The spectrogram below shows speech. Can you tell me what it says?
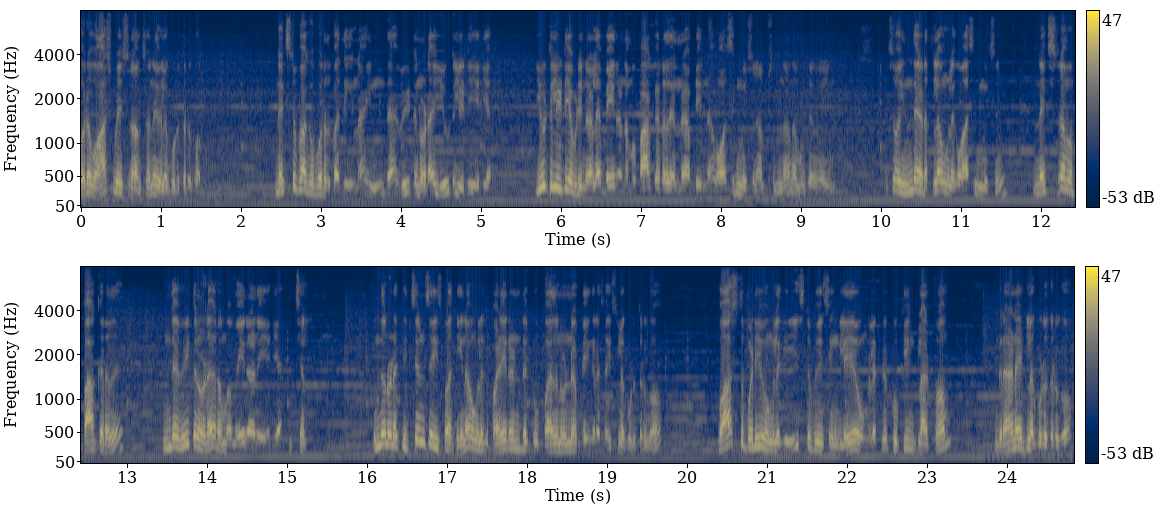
ஒரு வாஷ் பேஷன் ஆப்ஷன் இதில் கொடுத்துருக்கோம். நெக்ஸ்ட் பார்க்க போகிறது பார்த்தீங்கன்னா இந்த வீட்டினோட யூட்டிலிட்டி ஏரியா யூட்டிலிட்டி அப்படின்னால மெயினாக நம்ம பார்க்கறது என்ன அப்படின்னா வாஷிங் மிஷின் ஆப்ஷன் தான் நமக்கு மெயின் ஸோ இந்த இடத்துல உங்களுக்கு வாஷிங் மிஷின் நெக்ஸ்ட் நம்ம பார்க்கறது இந்த வீட்டினோட ரொம்ப மெயினான ஏரியா கிச்சன் இதனோட கிச்சன் சைஸ் பார்த்தீங்கன்னா உங்களுக்கு பன்னிரெண்டுக்கு பதினொன்று அப்படிங்கிற சைஸில் கொடுத்துருக்கோம். வாஸ்துப்படி உங்களுக்கு ஈஸ்ட் ஃபேஸிங்லேயே உங்களுக்கு குக்கிங் பிளாட்ஃபார்ம் கிரானைட்டில் கொடுத்துருக்கோம்.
